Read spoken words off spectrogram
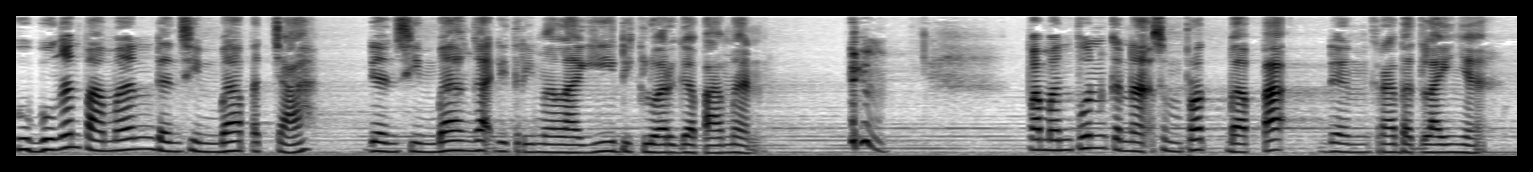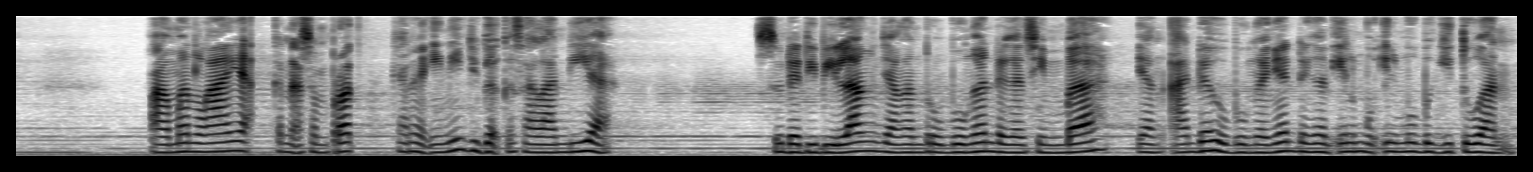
Hubungan paman dan Simba pecah dan Simba nggak diterima lagi di keluarga paman. paman pun kena semprot bapak dan kerabat lainnya. Paman layak kena semprot karena ini juga kesalahan dia. Sudah dibilang jangan berhubungan dengan Simbah yang ada hubungannya dengan ilmu-ilmu begituan.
